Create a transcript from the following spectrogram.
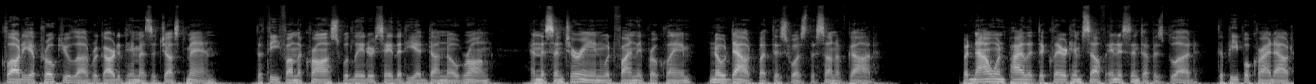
Claudia Procula regarded him as a just man. The thief on the cross would later say that he had done no wrong, and the centurion would finally proclaim, No doubt but this was the Son of God. But now when Pilate declared himself innocent of his blood, the people cried out,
